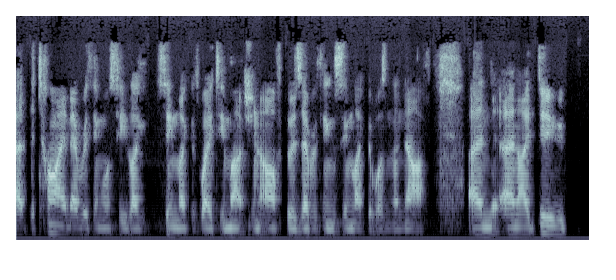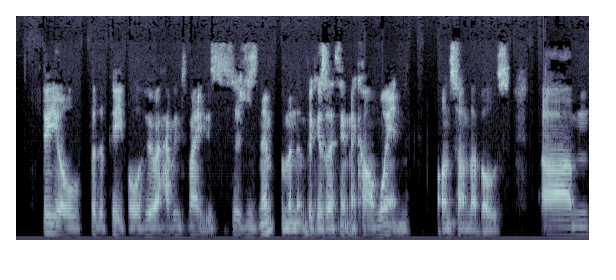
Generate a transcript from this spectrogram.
at the time everything will seem like seem like it's way too much, and afterwards everything seemed like it wasn't enough. And and I do feel for the people who are having to make these decisions and implement them because I think they can't win on some levels. Um,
